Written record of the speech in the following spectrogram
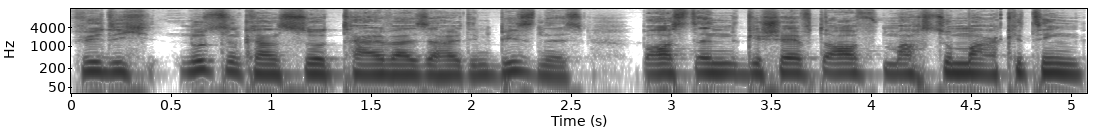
für dich nutzen kannst, so teilweise halt im Business. Baust dein Geschäft auf, machst du Marketing,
